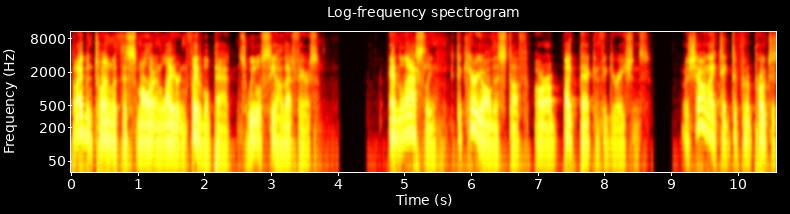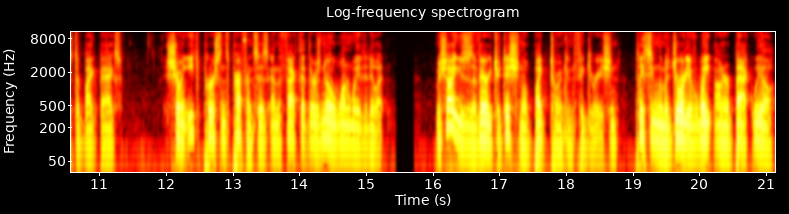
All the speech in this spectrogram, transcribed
but I've been toying with this smaller and lighter inflatable pad, so we will see how that fares. And lastly, to carry all this stuff are our bike bag configurations. Michelle and I take different approaches to bike bags, showing each person's preferences and the fact that there is no one way to do it. Michelle uses a very traditional bike touring configuration, placing the majority of weight on her back wheel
